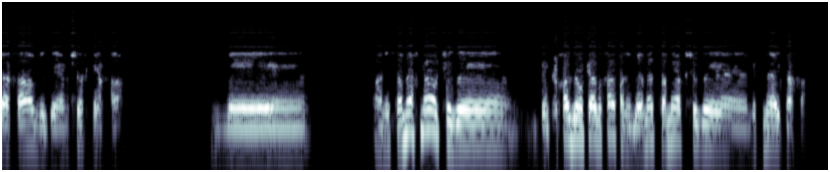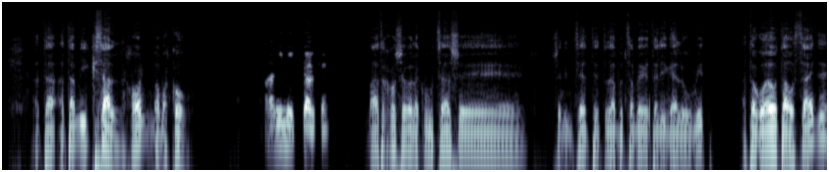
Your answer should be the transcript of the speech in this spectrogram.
ככה וזה ימשך ככה. ואני שמח מאוד שזה, במיוחד במכבי חיפה, אני באמת שמח שזה מתנהל ככה. אתה, אתה מאכסל, נכון? במקור. אני נתקל, כן. מה אתה חושב על הקבוצה ש... שנמצאת, אתה יודע, בצמרת הליגה הלאומית? אתה רואה אותה עושה את זה?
